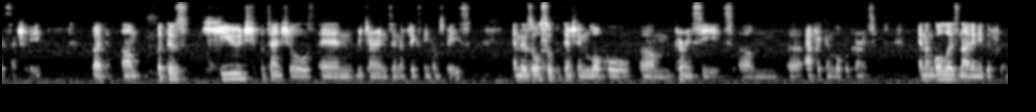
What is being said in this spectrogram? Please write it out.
essentially. But um, but there's huge potentials in returns in the fixed income space, and there's also potential in local um, currencies, um, uh, African local currencies. And Angola is not any different.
